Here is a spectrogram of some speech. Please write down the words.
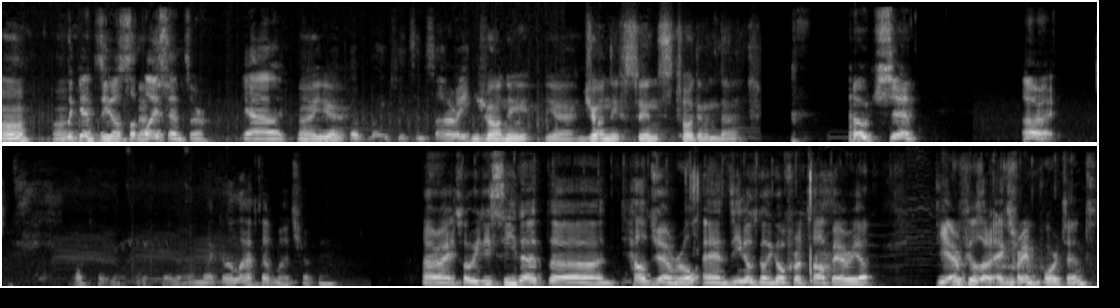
Huh? Oh, Look at Zeno's supply Yes. center. Yeah. oh, yeah. Got my kitten, sorry. Johnny, yeah, Johnny Sins told him that. Oh shit. Alright. Okay, okay. I'm not gonna laugh that much, okay? Alright, so we do see that the Hell General and Zeno's gonna go for a top area. The airfields are extra mm-hmm. important.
